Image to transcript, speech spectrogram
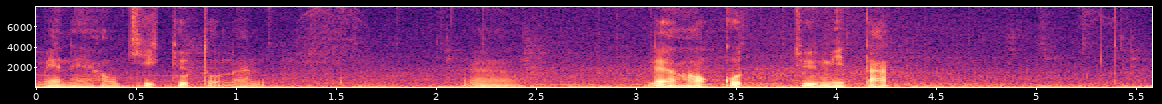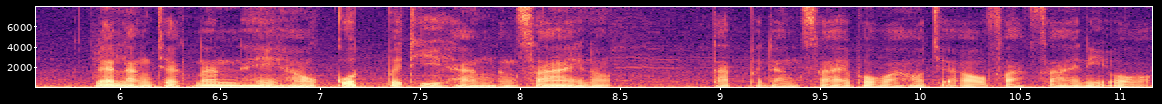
แม่นให้เราคลิกอยู่ตัวนั้นอ่าแล้วเรากดอยู่มีตัด และหลังจากนั้นให้เรากดไปที่ทางทางซ้ายเนาะตัดไปทางซ้ายเพราะว่าเราจะเอาฝากซ้ายนี้ออก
